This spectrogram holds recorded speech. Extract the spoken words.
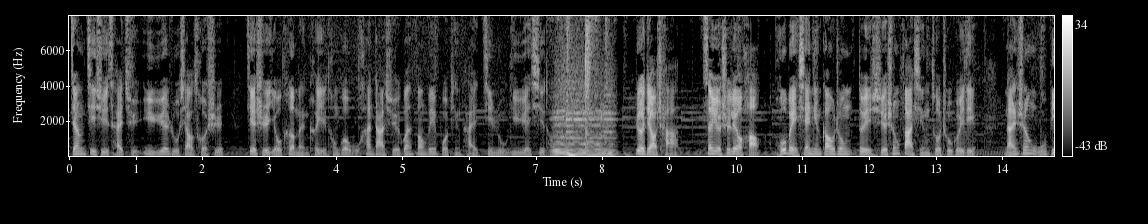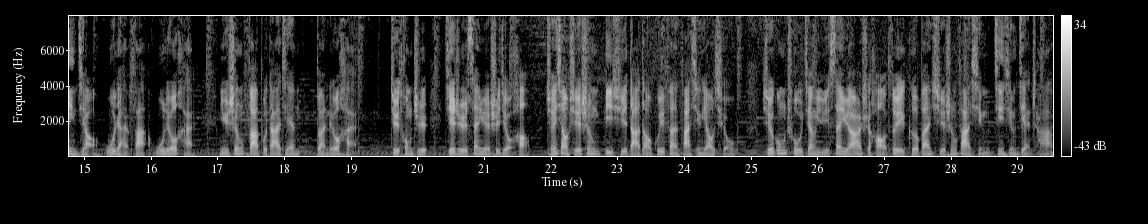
将继续采取预约入校措施，届时游客们可以通过武汉大学官方微博平台进入预约系统。热调查。三月十六号，湖北咸宁高中对学生发型作出规定：男生无鬓角、无染发、无刘海；女生发不搭肩、短刘海。据通知，截至三月十九号，全校学生必须达到规范发型要求。学工处将于三月二十号对各班学生发型进行检查，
